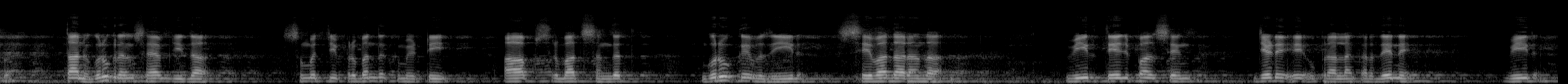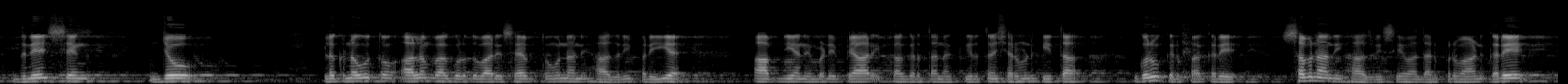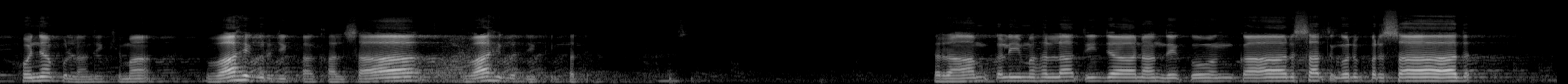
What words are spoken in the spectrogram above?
ਧੰਨ ਗੁਰੂ ਗ੍ਰੰਥ ਸਾਹਿਬ ਜੀ ਦਾ ਸਮੁੱਚੀ ਪ੍ਰਬੰਧਕ ਕਮੇਟੀ, ਆਪ ਸਰਬੱਤ ਸੰਗਤ ਗੁਰੂ ਕੇ ਵਜ਼ੀਰ ਸੇਵਾਦਾਰਾਂ ਦਾ ਵੀਰ ਤੇਜਪਾਲ ਸਿੰਘ, ਜਿਹੜੇ ਇਹ ਉਪਰਾਲਾ ਕਰਦੇ ਨੇ, ਵੀਰ ਦਿਨੇਸ਼ ਸਿੰਘ, ਜੋ ਲਖਨਊ ਤੋਂ ਆਲਮਬਾਗ ਗੁਰਦੁਆਰੇ ਸਾਹਿਬ ਤੋਂ ਉਹਨਾਂ ਨੇ ਹਾਜ਼ਰੀ ਭਰੀ ਹੈ। ਆਪ ਜੀਆਂ ਨੇ ਬੜੇ ਪਿਆਰ, ਇਕਾਗਰਤਾ ਨਾਲ ਕੀਰਤਨ ਸ਼ਰਵਣ ਕੀਤਾ। ਗੁਰੂ ਕਿਰਪਾ ਕਰੇ, ਸਭਨਾਂ ਦੀ ਹਾਜ਼ਰੀ ਸੇਵਾਦਾਰ ਪ੍ਰਵਾਨ ਕਰੇ। ਹੋਈਆਂ ਭੁੱਲਾਂ ਦੀ ਖਿਮਾ ਵਾਹਿਗੁਰੂ ਜੀ ਕਾ ਖਾਲਸਾ, ਵਾਹਿਗੁਰੂ ਜੀ ਕੀ ਫਤਿਹ। ਰਾਮ ਕਲੀ ਮਹੱਲਾ ਤੀਜਾ ਆਨੰਦ ਕੋ ਓੰਕਾਰ, ਸਤਿਗੁਰ ਪ੍ਰਸਾਦ।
